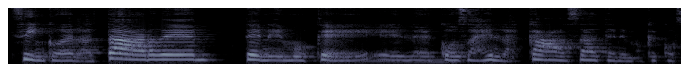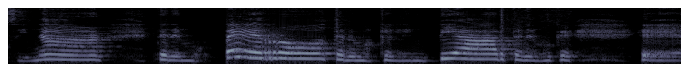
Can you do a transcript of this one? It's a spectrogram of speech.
5 de la tarde, tenemos que eh, cosas en la casa, tenemos que cocinar, tenemos perros, tenemos que limpiar, tenemos que eh,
